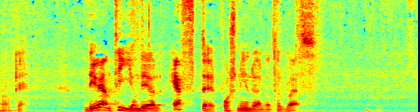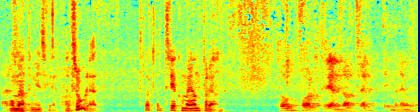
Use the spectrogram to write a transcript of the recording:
Ja, Okej. Men det är ju en tiondel efter Porsche 911 Turbo S. Om jag inte minns fel. Jag tror det. Jag tror att det var 3,1 på den. Toppfart 330 men det var inte...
